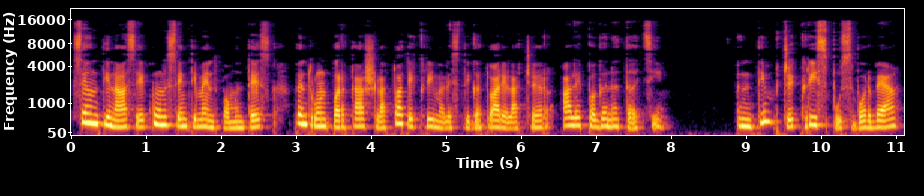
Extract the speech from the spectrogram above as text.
se întinase cu un sentiment pământesc pentru un părtaș la toate crimele strigătoare la cer ale păgănătății. În timp ce Crispus vorbea,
